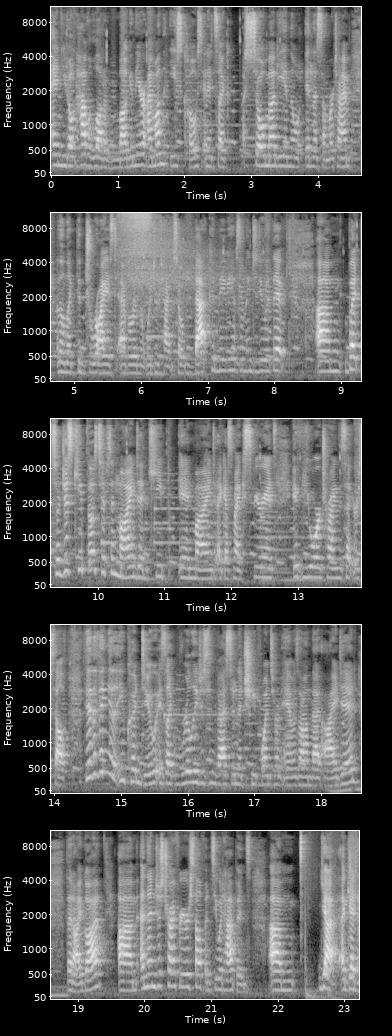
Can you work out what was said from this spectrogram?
and you don't have a lot of mug in the air. I'm on the East Coast and it's like so muggy in the in the summertime and then like the driest ever in the wintertime. So that could maybe have something to do with it. Um, but so just keep those tips in mind and keep in mind, I guess, my experience if you're trying this out yourself. The other thing that you could do is like really just invest in the cheap ones from Amazon that I did, that I got, um, and then just try for yourself and see what happens. Um, yeah, again,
